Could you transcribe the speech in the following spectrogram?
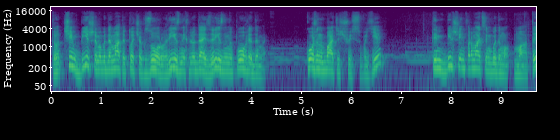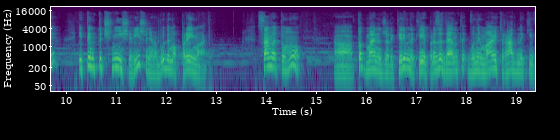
то чим більше ми будемо мати точок зору різних людей з різними поглядами, кожен бачить щось своє, тим більше інформації ми будемо мати, і тим точніше рішення ми будемо приймати. Саме тому топ-менеджери, керівники, президенти вони мають радників.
